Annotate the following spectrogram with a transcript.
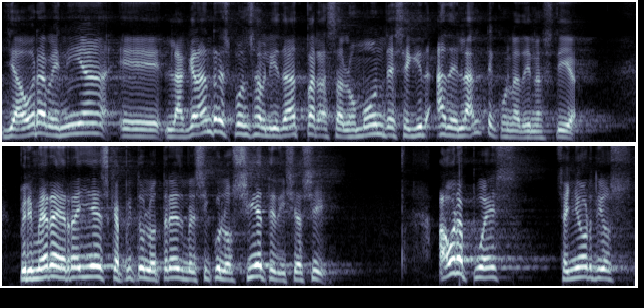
y ahora venía eh, la gran responsabilidad para Salomón de seguir adelante con la dinastía. Primera de Reyes capítulo 3 versículo 7 dice así, ahora pues, Señor Dios,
